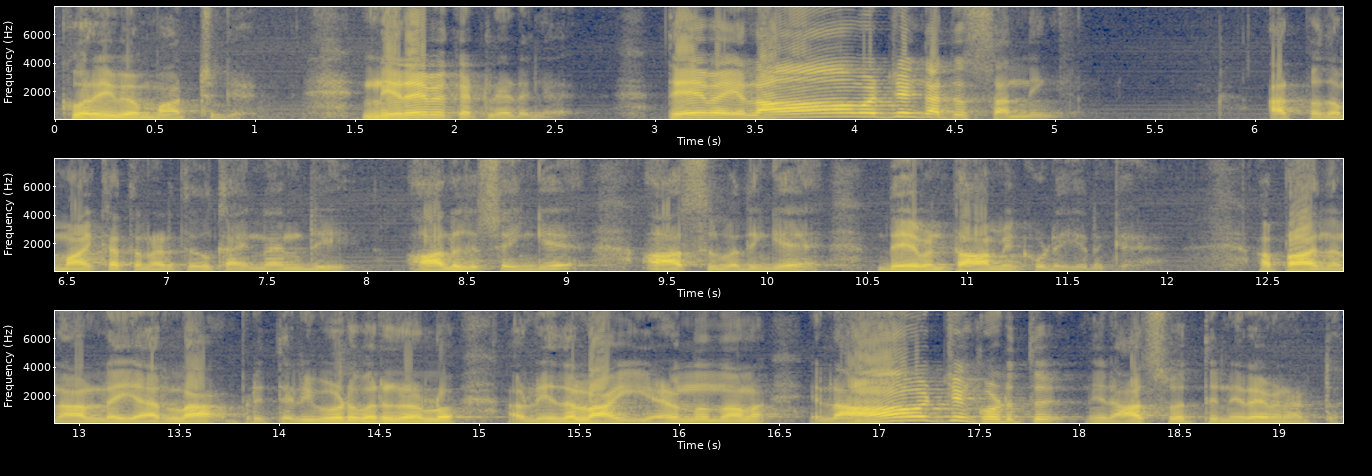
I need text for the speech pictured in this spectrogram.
குறைவை மாற்றுங்க. நிறைவை கட்டளிடுங்க தேவை எல்லாவற்றையும் கற்று சந்திங்க. அற்புதமாய் கத்த நடத்ததுக்காக நன்றி. ஆளுகை செய்யுங்க. ஆசிர்வதிங்க. தேவன் தாமே கூட இருங்க. அப்பா இந்த நாளில் யாரெல்லாம் அப்படி தெளிவோடு வருகிறார்களோ அவர்கள் எதெல்லாம் இழந்திருந்தாலும் எல்லாவற்றையும் கொடுத்து நீர் ஆஸ்வத்து நிறைவு நடத்தும்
